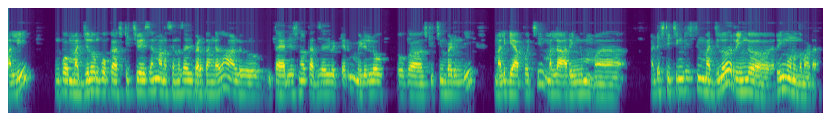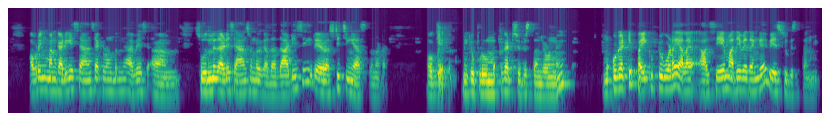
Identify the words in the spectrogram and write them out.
మళ్ళీ ఇంకో మధ్యలో ఇంకొక స్టిచ్ వేసాను. మనం చిన్న సైజు పెడతాం కదా వాళ్ళు తయారు చేసిన వాళ్ళు పెద్ద సైజు పెట్టారు. మిడిల్లో ఒక స్టిచ్చింగ్ పడింది. మళ్ళీ గ్యాప్ వచ్చి మళ్ళీ ఆ రింగ్ అంటే స్టిచ్చింగ్ స్టిచ్చింగ్ మధ్యలో రింగ్ రింగ్ ఉందన్నమాట. అప్పుడు ఇంక మనకి అడిగే ఛాన్స్ ఎక్కడ ఉంటుంది? అవే సూది మీద అడిగే ఛాన్స్ ఉండదు కదా? దాటేసి స్టిచ్చింగ్ వేస్తుంది అనమాట ఓకే. మీకు ఇప్పుడు ముక్క కట్టి చూపిస్తాను చూడండి. ముక్క కట్టి పై కుట్టు కూడా ఎలా సేమ్ అదే విధంగా వేసి చూపిస్తాను మీకు.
